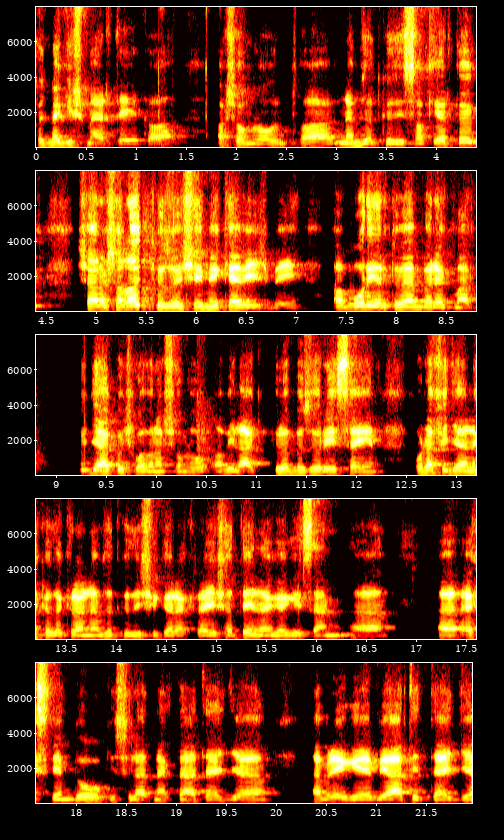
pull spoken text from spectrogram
hogy megismerték a, a somlót a nemzetközi szakértők. Sajnos a nagy közönség még kevésbé. A borértő emberek már tudják, hogy hol van a somló a világ különböző részein, odafigyelnek ezekre a nemzetközi sikerekre, és hát tényleg egészen extrém dolgok is születnek, tehát egy nemrég járt itt egy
